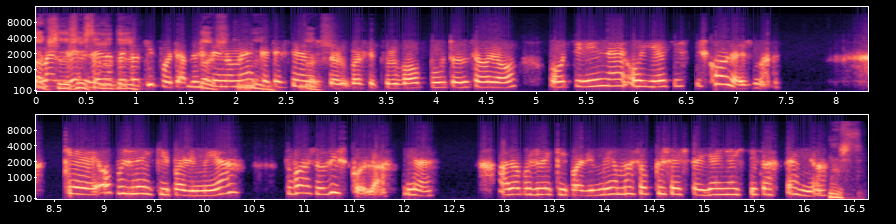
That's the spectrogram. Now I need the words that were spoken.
Εντάξει, εσείς θέλετε. Δεν το τίποτα. Απευθύνομαι ναι, κατευθείαν στον Πρωθυπουργό που τον θεωρώ ότι είναι ο ηγέτης της χώρας μας. Και όπως λέει και η παροιμία, του βάζω δύσκολα. Ναι. Αλλά όπως λέει και η παροιμία μας, όποιος έχει τα γένια έχει και τα χτένια. Έτσι.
